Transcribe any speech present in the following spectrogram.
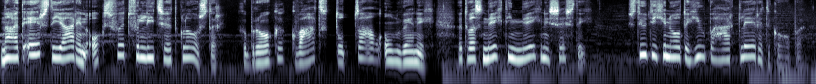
Na het eerste jaar in Oxford verliet ze het klooster. Gebroken, kwaad, totaal onwennig. Het was 1969. Studiegenoten hielpen haar kleren te kopen.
